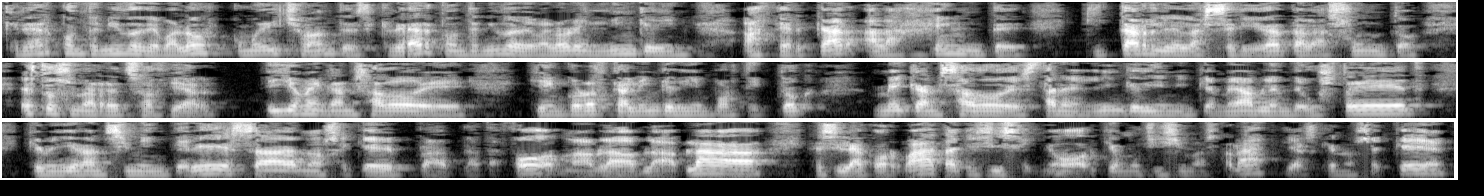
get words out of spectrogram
crear contenido de valor, como he dicho antes, crear contenido de valor en LinkedIn, acercar a la gente, quitarle la seriedad al asunto. Esto es una red social. Y yo me he cansado de, quien conozca LinkedIn por TikTok, me he cansado de estar en LinkedIn y que me hablen de usted, que me digan si me interesa, no sé qué plataforma, bla, bla, bla, que si la corbata, que sí señor, que muchísimas gracias, que no sé qué.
